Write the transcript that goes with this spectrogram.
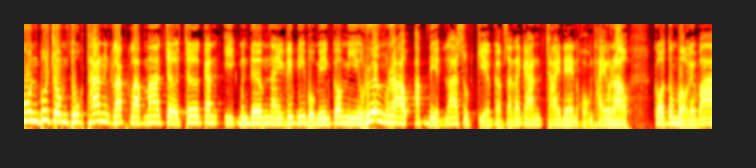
คุณผู้ชมทุกท่านครับ กลับมาเจอเจอกันอีกเหมือนเดิมในคลิปนี้ผมเองก็มีเรื่องราวอัปเดตล่าสุดเกี่ยวกับสถานการณ์ชายแดนของไทยเรา ก็ต้องบอกเลยว่า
